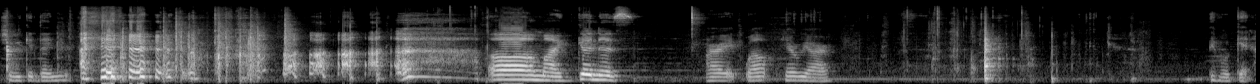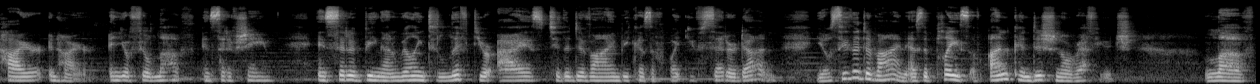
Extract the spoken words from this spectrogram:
Should we continue? oh my goodness. All right, well, here we are. Will get higher and higher, and you'll feel love instead of shame. Instead of being unwilling to lift your eyes to the divine because of what you've said or done, you'll see the divine as a place of unconditional refuge. Love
